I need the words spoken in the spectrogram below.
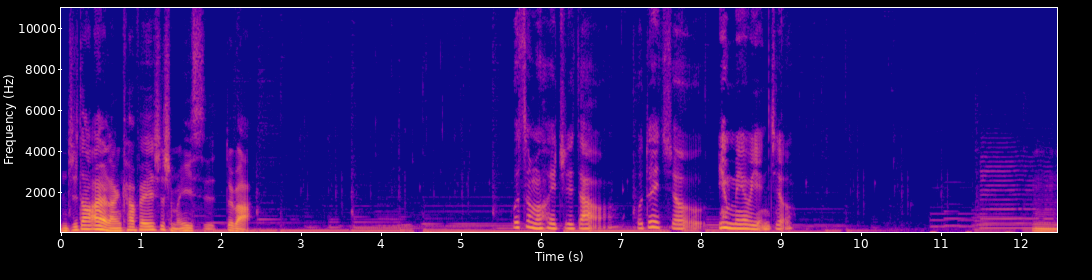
你知道爱尔兰咖啡是什么意思，对吧？我怎么会知道？我对酒又没有研究。嗯，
